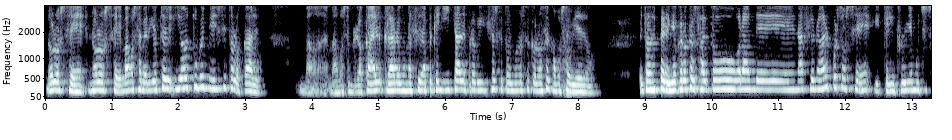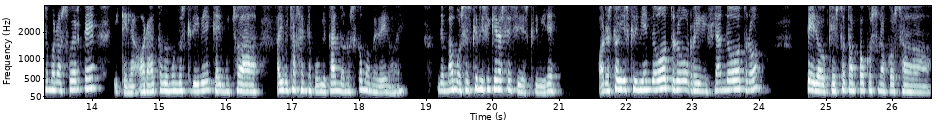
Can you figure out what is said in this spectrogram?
No lo sé, no lo sé. Vamos a ver, yo, yo tuve mi éxito local. Vamos, en local, claro, en una ciudad pequeñita de provincias que todo el mundo se conoce como Oviedo. Entonces, pero yo creo que el salto grande nacional, pues no sé, y que influye muchísimo la suerte y que ahora todo el mundo escribe, que hay mucha, hay mucha gente publicando, no sé cómo me veo. ¿eh? Vamos, es que ni siquiera sé si escribiré. Ahora estoy escribiendo otro, reiniciando otro, pero que esto tampoco es una cosa,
